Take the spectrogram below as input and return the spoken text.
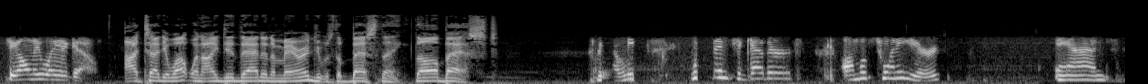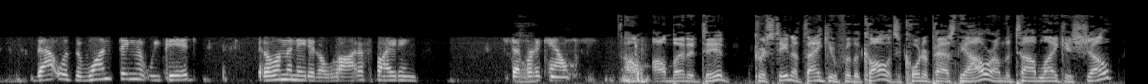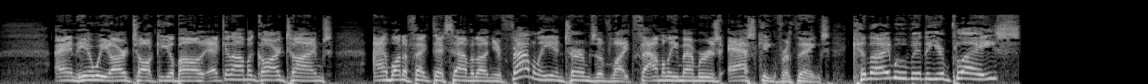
the only way to go. I tell you what, when I did that in a marriage, it was the best thing. The best. Yeah, we, we've been together almost 20 years, and that was the one thing that we did. It eliminated a lot of fighting, separate oh. accounts. I'll, I'll bet it did. Christina, thank you for the call. It's a quarter past the hour on the Tom Leykis show. And here we are talking about economic hard times and what effect that's having on your family in terms of, like, family members asking for things. Can I move into your place?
